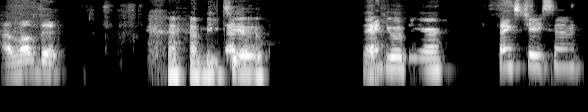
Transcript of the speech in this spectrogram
I loved it. Me too. Thank, Thank you, Amir. Thanks, Jason.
